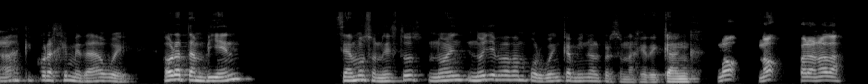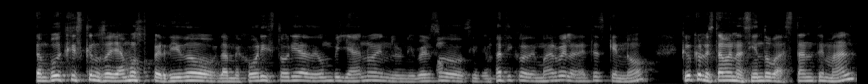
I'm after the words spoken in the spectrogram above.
Ah, qué coraje me da, güey. Ahora también seamos honestos, no, no llevaban por buen camino al personaje de Kang. No, no, para nada. Tampoco es que nos hayamos perdido la mejor historia de un villano en el universo cinemático de Marvel, la neta es que no. Creo que lo estaban haciendo bastante mal.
